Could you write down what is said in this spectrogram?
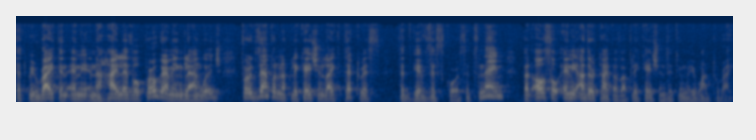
that we write in, any, in a high-level programming language. For example, an application like Tetris that gives this course its name, but also any other type of application that you may want to write.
